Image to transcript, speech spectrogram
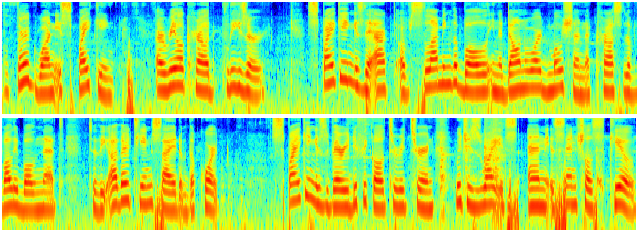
The third one is spiking, a real crowd pleaser. Spiking is the act of slamming the ball in a downward motion across the volleyball net to the other team's side of the court. Spiking is very difficult to return, which is why it's an essential skill.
